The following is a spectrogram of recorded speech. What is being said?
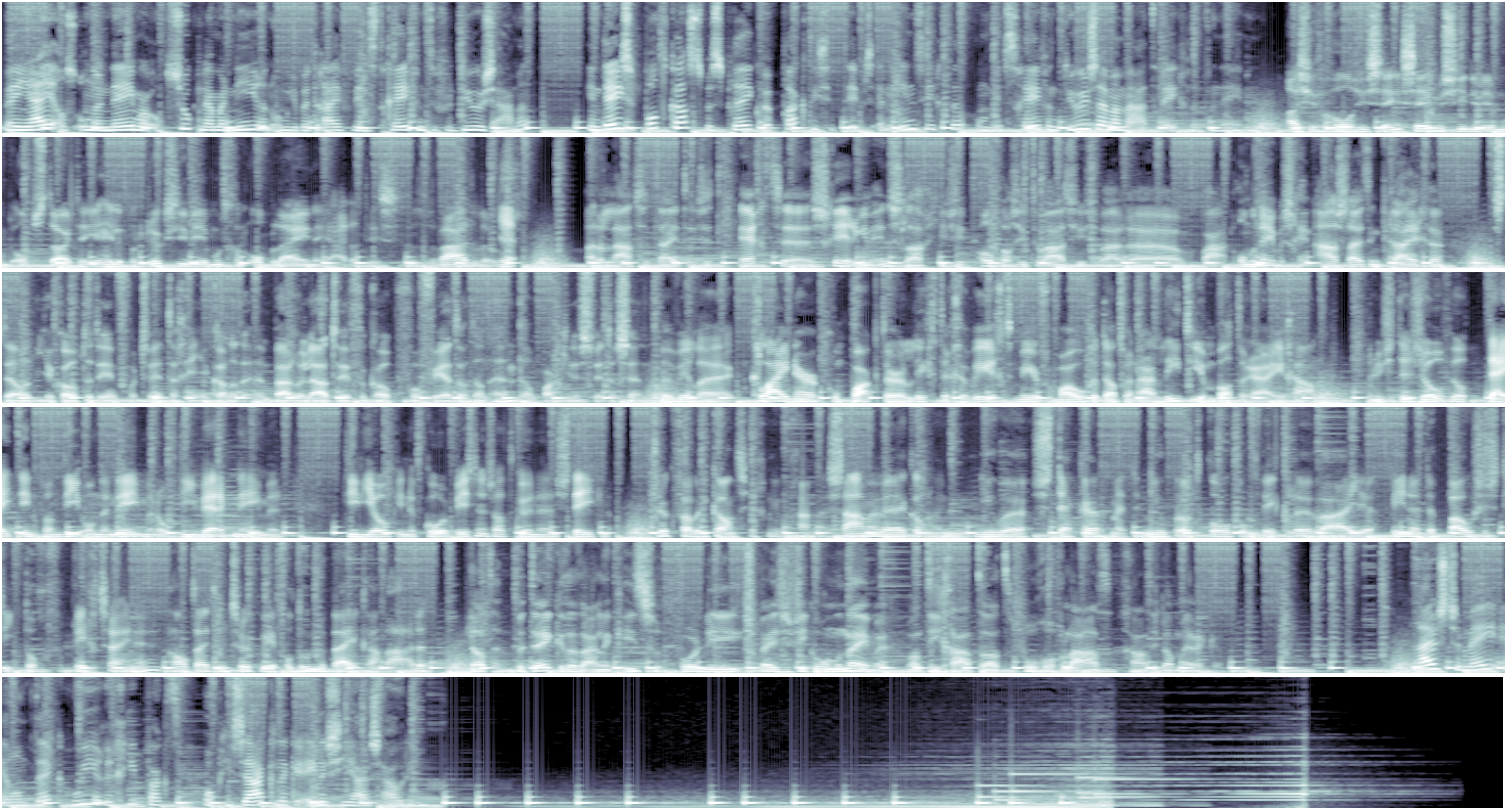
Ben jij als ondernemer op zoek naar manieren om je bedrijf winstgevend te verduurzamen? In deze podcast bespreken we praktische tips en inzichten om winstgevend duurzame maatregelen te nemen. Als je vervolgens je CNC-machine weer moet opstarten en je hele productie weer moet gaan oplijnen, ja, dat is, dat is waardeloos. Ja. Maar de laatste tijd is het echt uh, schering en inslag. Je ziet overal situaties waar, uh, waar ondernemers geen aansluiting krijgen. Stel, je koopt het in voor 20 en je kan het een paar uur later weer verkopen voor 40, dan, dan pak je dus 20 cent. We willen kleiner, compacter, lichter gewicht, meer vermogen, dat we naar lithiumbatterijen gaan. Nu zit er zoveel tijd in van die ondernemer of die werknemer die die ook in de core business had kunnen steken. De truckfabrikant zegt nu, we gaan samenwerken om een nieuwe stekker met een nieuw protocol te ontwikkelen waar je binnen de pauzes die toch verplicht zijn, hè, altijd een truck weer voldoende bij kan laden. Dat betekent uiteindelijk iets voor die specifieke ondernemer, want die gaat dat vroeg of laat gaat hij dat merken. Luister mee en ontdek hoe je regie pakt op je zakelijke energiehuishouding.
